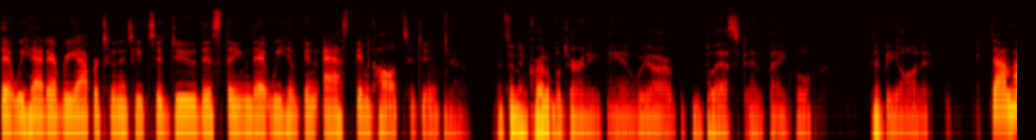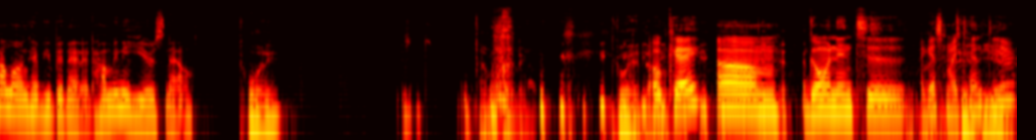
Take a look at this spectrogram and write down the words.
that we had every opportunity to do this thing that we have been asked and called to do. Yeah. It's an incredible journey, and we are blessed and thankful to be on it. Dom, how long have you been at it? How many years now? 20. I'm kidding. Go ahead. Donnie. Okay. Um, going into, I guess, my 10th 10th year. year?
